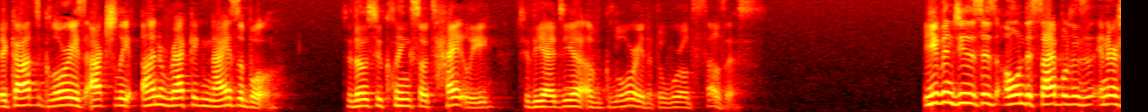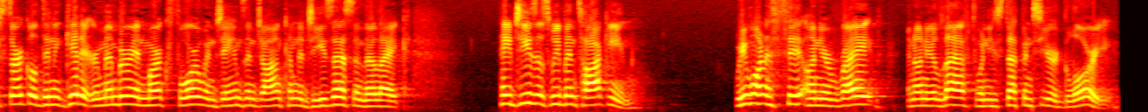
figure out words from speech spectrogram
that God's glory is actually unrecognizable to those who cling so tightly to the idea of glory that the world sells us. Even Jesus' own disciples in his inner circle didn't get it. Remember in Mark 4 when James and John come to Jesus and they're like, Hey, Jesus, we've been talking. We want to sit on your right and on your left when you step into your glory.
